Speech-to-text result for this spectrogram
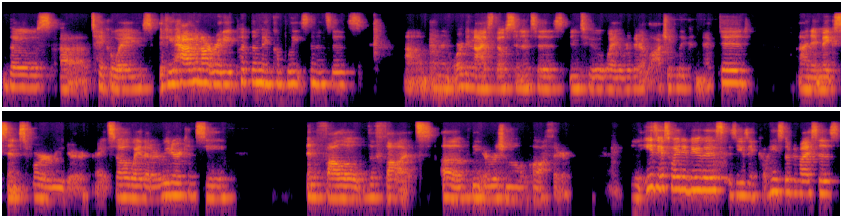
those uh, takeaways. If you haven't already, put them in complete sentences um, and then organize those sentences into a way where they're logically connected and it makes sense for a reader, right? So a way that a reader can see and follow the thoughts of the original author. The easiest way to do this is using cohesive devices,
